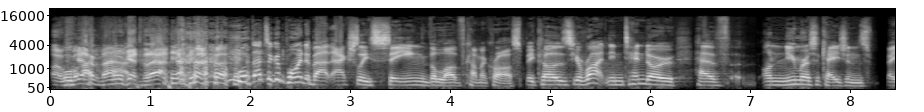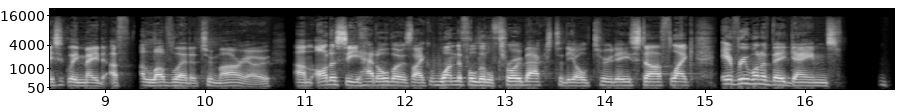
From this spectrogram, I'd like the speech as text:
Oh, We'll get to that. We'll get to that. well, that's a good point about actually seeing the love come across because you're right. Nintendo have, on numerous occasions, basically made a, a love letter to Mario. Um, Odyssey had all those like wonderful little throwbacks to the old 2D stuff. Like every one of their games,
